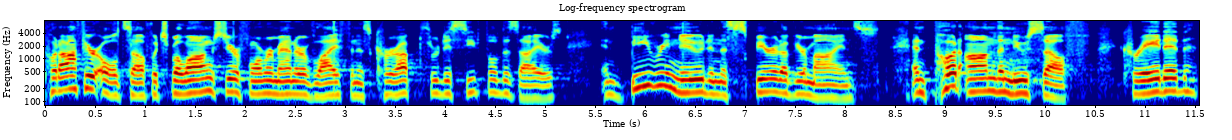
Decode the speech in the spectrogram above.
Put off your old self, which belongs to your former manner of life and is corrupt through deceitful desires, and be renewed in the spirit of your minds, and put on the new self created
